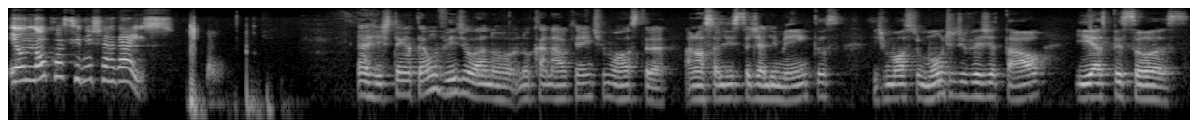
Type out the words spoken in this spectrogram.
eu não consigo enxergar isso. É, a gente tem até um vídeo lá no, no canal que a gente mostra a nossa lista de alimentos, a gente mostra um monte de vegetal e as pessoas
